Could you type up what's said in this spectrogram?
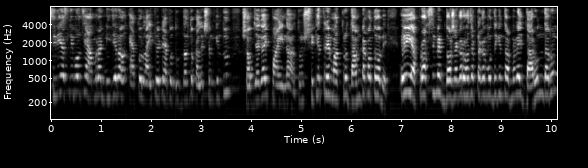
সিরিয়াসলি বলছি, আমরা নিজেরাও এত লাইট ওয়েটে এত দুর্দান্ত কালেকশন কিন্তু সব জায়গায় পাই না। তো সেক্ষেত্রে মাত্র দামটা কত হবে? এই অ্যাপ্রক্সিমেট দশ এগারো হাজার টাকার মধ্যে কিন্তু আপনারা এই দারুণ দারুণ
